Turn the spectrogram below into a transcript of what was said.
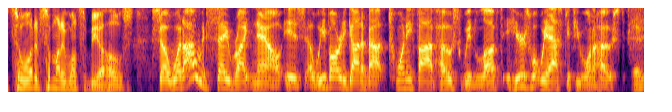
So, what if somebody wants to be a host? So, what I would say right now is uh, we've already got about 25 hosts. We'd love to. Here's what we ask if you want to host okay.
